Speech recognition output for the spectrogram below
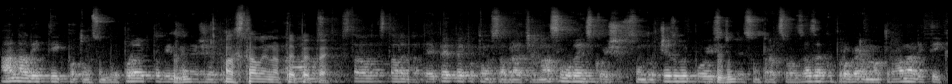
analytik, potom som bol projektový mm-hmm. manažer. A stále na TPP? Áno, stále, stále na TPP, potom sa vrátil na Slovensko, išiel som do Českovej poistenie, mm-hmm. som pracoval zase ako programátor, analytik,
